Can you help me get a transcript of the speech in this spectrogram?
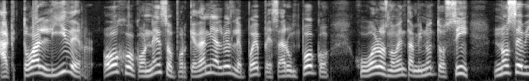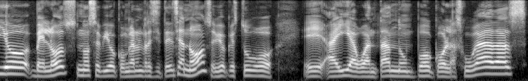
actual líder. Ojo con eso, porque Dani Alves le puede pesar un poco. Jugó los 90 minutos, sí. No se vio veloz, no se vio con gran resistencia, no. Se vio que estuvo eh, ahí aguantando un poco las jugadas,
